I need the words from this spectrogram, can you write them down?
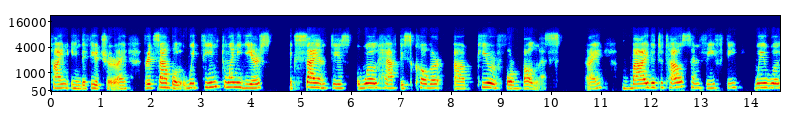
time in the future, right? For example, within 20 years, scientists will have discovered a cure for baldness, right? By the 2050, we will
